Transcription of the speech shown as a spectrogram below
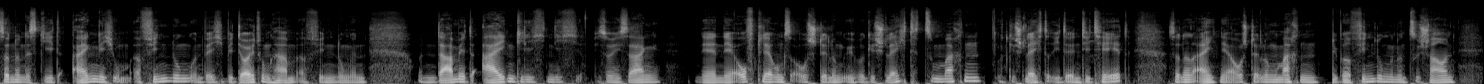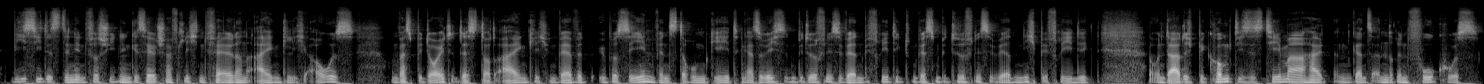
sondern es geht eigentlich um Erfindungen und welche Bedeutung haben Erfindungen. Und damit eigentlich nicht, wie soll ich sagen, eine, Aufklärungsausstellung über Geschlecht zu machen und Geschlechteridentität, sondern eigentlich eine Ausstellung machen über Erfindungen und zu schauen, wie sieht es denn in verschiedenen gesellschaftlichen Feldern eigentlich aus und was bedeutet das dort eigentlich und wer wird übersehen, wenn es darum geht. Also welche Bedürfnisse werden befriedigt und wessen Bedürfnisse werden nicht befriedigt. Und dadurch bekommt dieses Thema halt einen ganz anderen Fokus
